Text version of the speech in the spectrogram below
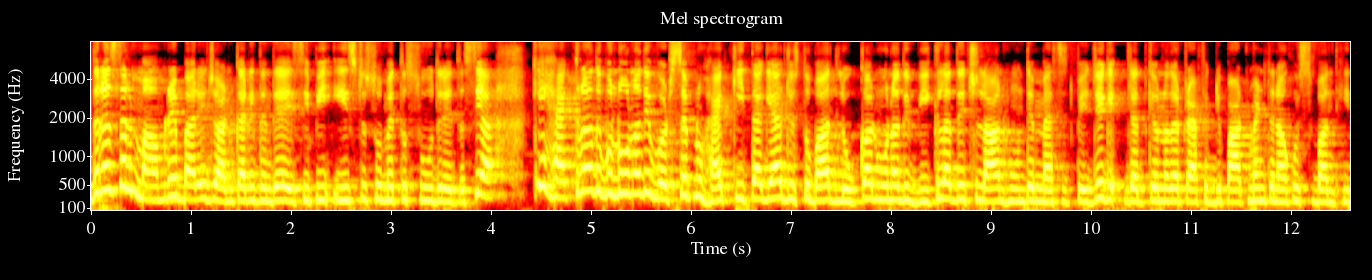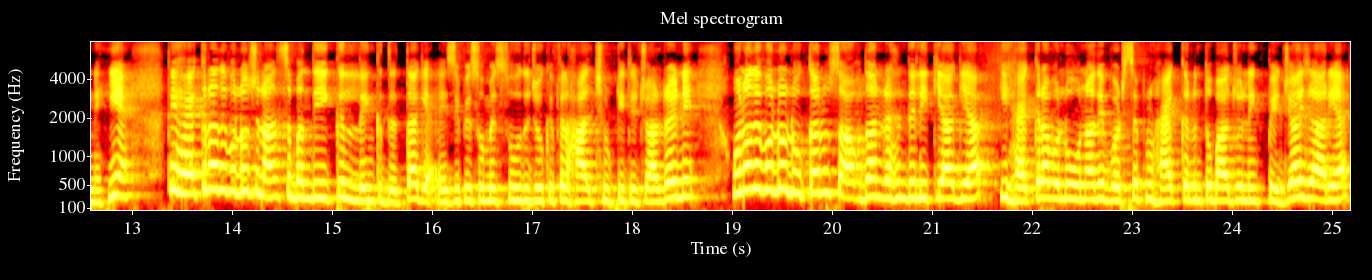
ਦਰਅਸਲ ਮਾਮਲੇ ਬਾਰੇ ਜਾਣਕਾਰੀ ਦਿੰਦੇ ਏਸੀਪੀ ਈਸਟ ਸੁਮਿਤ ਸੂਦ ਨੇ ਦੱਸਿਆ ਕਿ ਹੈਕਰਾਂ ਦੇ ਵੱਲੋਂ ਉਹਨਾਂ ਦੇ WhatsApp ਨੂੰ ਹੈਕ ਕੀਤਾ ਗਿਆ, ਜਿਸ ਤੋਂ ਬਾਅਦ ਲੋਕਾਂ ਨੂੰ ਉਹਨਾਂ ਦੇ ਵਹੀਕਲਾਂ ਦੇ ਚਲਾਨ ਹੋਣ ਦੇ ਮੈਸੇਜ ਭੇਜੇ ਗਏ ਜਦਕਿ ਉਹਨਾਂ ਦਾ ਟ੍ਰੈਫਿਕ ਡਿਪਾਰਟਮੈਂਟ ਦੇ ਨਾਲ ਕੋਈ ਸਬੰਧ ਹੀ ਨਹੀਂ ਹੈ। ਤੇ ਹੈਕਰਾਂ ਦੇ ਵੱਲੋਂ ਚਲਾਨ ਸੰਬੰਧੀ ਇੱਕ ਲਿੰਕ ਦਿੱਤਾ ਗਿਆ। ਏਸੀਪੀ ਸੁਮਿਤ ਸੂਦ, ਜੋ ਕਿ ਫਿਲਹਾਲ ਛੁੱਟੀ ਤੇ ਚੱਲ ਰਹੇ ਨੇ, ਉਹਨਾਂ ਦੇ ਵੱਲੋਂ ਲੋਕਾਂ ਨੂੰ ਸਾਵਧਾਨ ਰਹਿਣ ਦੇ ਲਈ ਕਿਹਾ ਗਿਆ ਕਿ ਹੈਕਰਾਂ ਵੱਲੋਂ ਉਹਨਾਂ ਦੇ WhatsApp ਨੂੰ ਹੈਕ ਕਰਨ ਤੋਂ ਬਾਅਦ ਜੋ ਲਿੰਕ ਭੇਜਿਆ ਜਾ ਰਿਹਾ ਹੈ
